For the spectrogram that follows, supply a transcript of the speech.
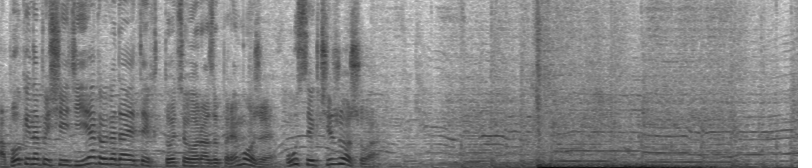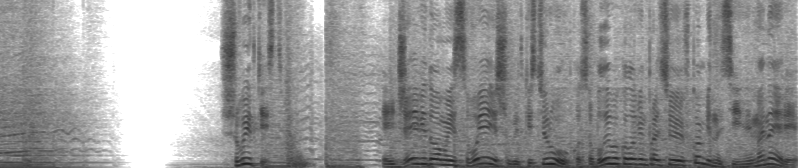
А поки напишіть, як ви гадаєте, хто цього разу переможе: Усик чи Жошуа. Швидкість. AJ відомий своєю швидкістю рук, особливо коли він працює в комбінаційній манері.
